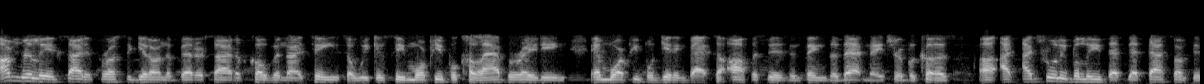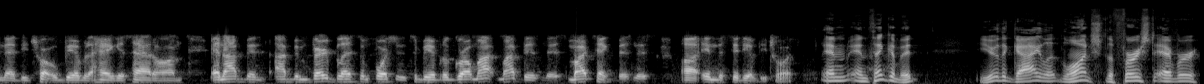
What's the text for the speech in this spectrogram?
I'm really excited for us to get on the better side of COVID 19 so we can see more people collaborating and more people getting back to offices and things of that nature because uh, I, I truly believe that, that that's something that Detroit will be able to hang its hat on. And I've been I've been very blessed and fortunate to be able to grow my, my business, my tech business, uh, in the city of Detroit. And and think of it, you're the guy that launched the first ever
